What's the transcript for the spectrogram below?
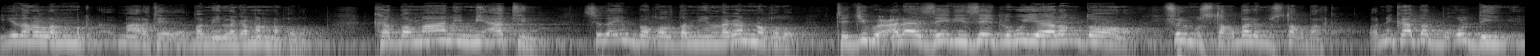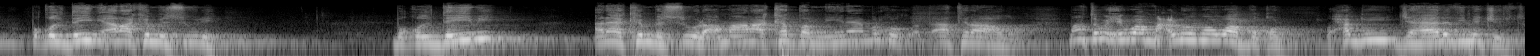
iyadana lama maaragtay damiin lagama noqdo. Ka damaani miatin sida in boqol damiin laga noqdo tajibu calaa zaydin zayd lagu yeelan doono fi lmustaqbali mustaqbalka. Ninka haddaad boqol daymi boqol daymi anaa ka mas'uule boqol daymi anaa ka mas'uula ama anaa ka damiine markuu aad tiraahdo. Maanta wixii waa macluumo waa boqol. Oo xaggii ma jirto.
